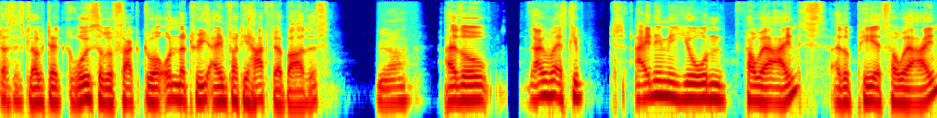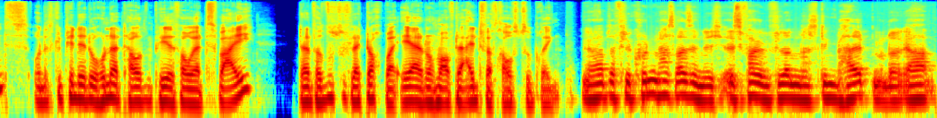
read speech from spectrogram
Das ist, glaube ich, der größere Faktor und natürlich einfach die Hardwarebasis. Ja. Also, sagen wir mal, es gibt eine Million VR1, also PSVR 1 und es gibt hinter nur 100.000 PSVR 2, dann versuchst du vielleicht doch mal eher nochmal auf der 1 was rauszubringen. Ja, ob da viele Kunden hast, weiß ich nicht. Ist die Frage, wie viele dann das Ding behalten oder ja.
